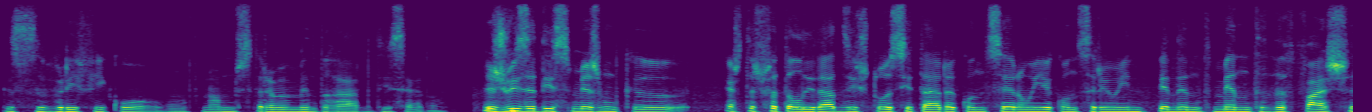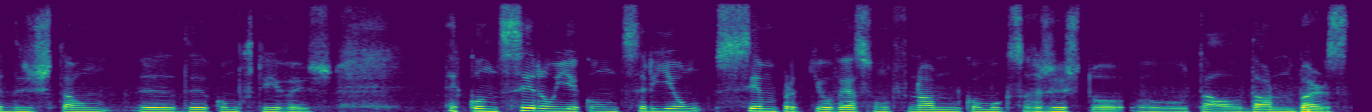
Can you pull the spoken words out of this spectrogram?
que se verificou, um fenómeno extremamente raro, disseram. A juíza disse mesmo que estas fatalidades, e estou a citar, aconteceram e aconteceriam independentemente da faixa de gestão uh, de combustíveis. Aconteceram e aconteceriam sempre que houvesse um fenómeno como o que se registrou, o tal downburst.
